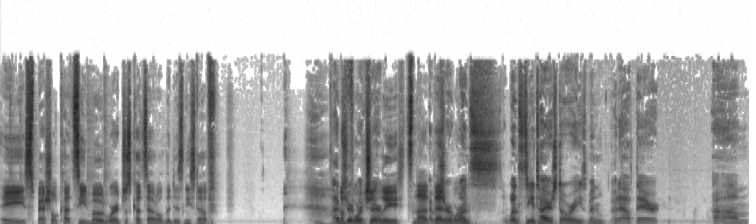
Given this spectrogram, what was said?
a special cutscene mode where it just cuts out all the Disney stuff. I'm Unfortunately, sure, it's not I'm that sure important. Once once the entire story's been put out there, um,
